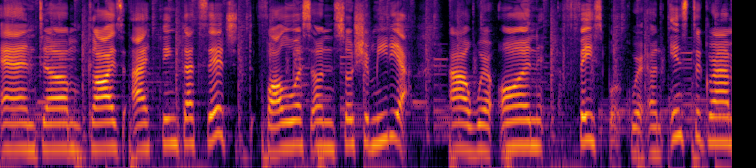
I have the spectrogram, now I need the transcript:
And um, guys, I think that's it. Follow us on social media. Uh, we're on Facebook, we're on Instagram,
